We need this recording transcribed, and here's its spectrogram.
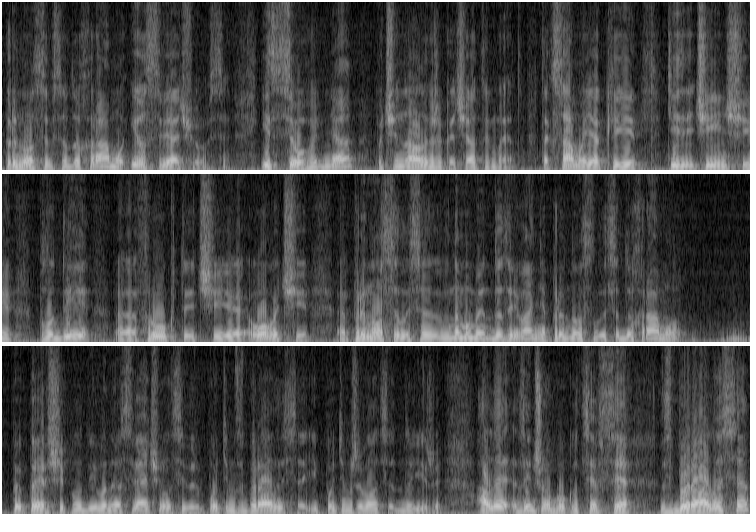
приносився до храму і освячувався. І з цього дня починали вже качати мед. Так само, як і ті чи інші плоди, е, фрукти чи овочі е, приносилися на момент дозрівання, приносилися до храму. Перші плоди вони освячувалися, вже потім збиралися і потім вживалися до їжі. Але з іншого боку, це все збиралося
